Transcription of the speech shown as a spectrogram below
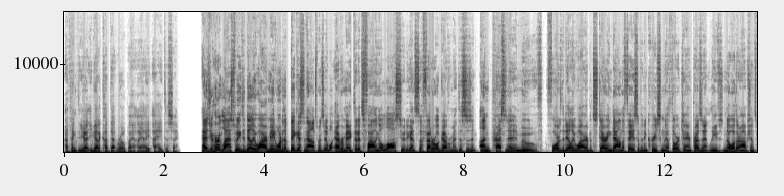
I think that you, you got to cut that rope. I, I, I hate to say. As you heard last week, the Daily Wire made one of the biggest announcements it will ever make that it's filing a lawsuit against the federal government. This is an unprecedented move for the Daily Wire, but staring down the face of an increasingly authoritarian president leaves no other options.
